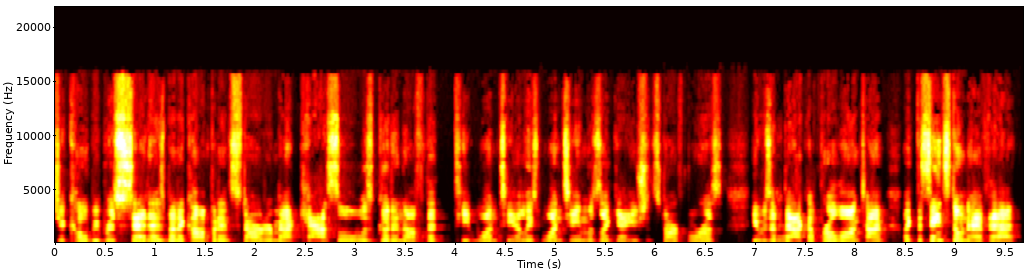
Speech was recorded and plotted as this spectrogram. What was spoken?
Jacoby Brissett has been a competent starter. Matt Cassel was good enough that te- one team, at least one team, was like, yeah, you should start for us. He was a Yeah. backup for a long time. Like the Saints don't have that.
